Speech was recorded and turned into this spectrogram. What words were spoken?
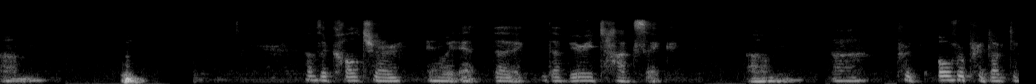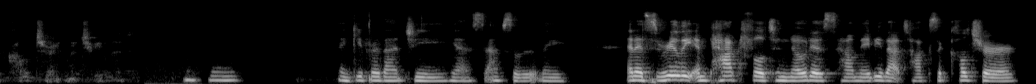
um, of the culture and the the very toxic um, uh, pro- overproductive culture in which we live Mm-hmm. Thank you for that, G. Yes, absolutely. And it's really impactful to notice how maybe that toxic culture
